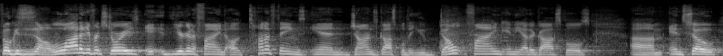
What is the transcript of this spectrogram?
focuses on a lot of different stories. It, you're going to find a ton of things in John's gospel that you don't find in the other gospels. Um, and so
